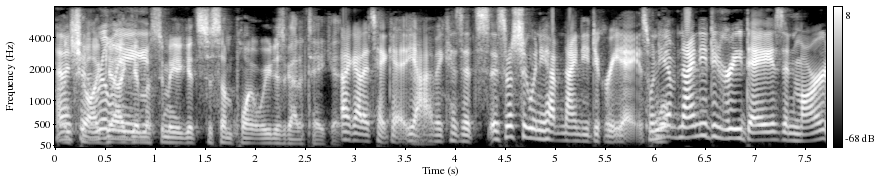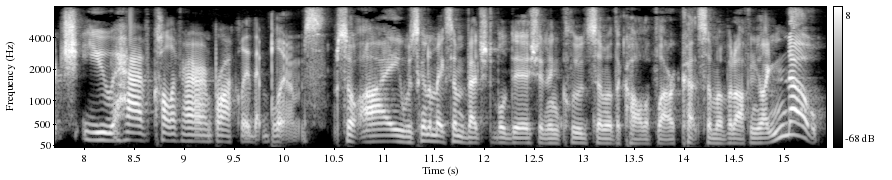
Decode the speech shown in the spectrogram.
and I should Until really. I, am assuming it gets to some point where you just got to take it. I got to take it, yeah, because it's especially when you have 90 degree days. When you have 90 degree days in March, you have cauliflower and broccoli that blooms. So I was going to make some vegetable dish and include some of the cauliflower, cut some of it off, and you're like, no,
